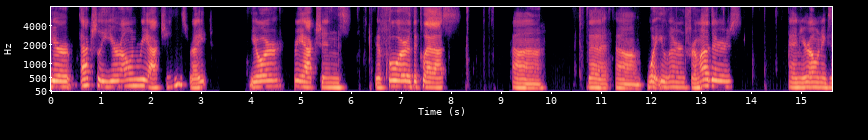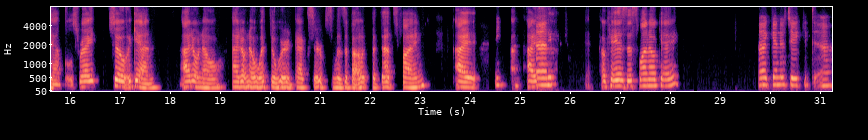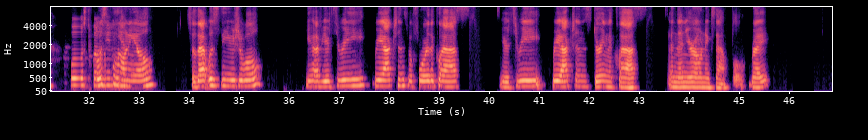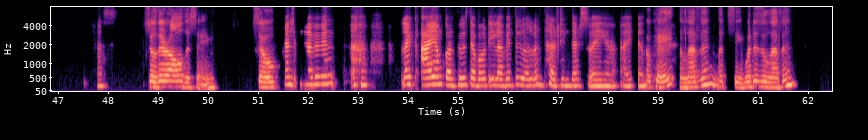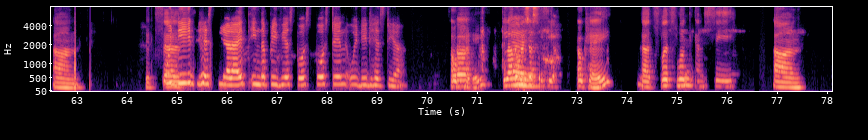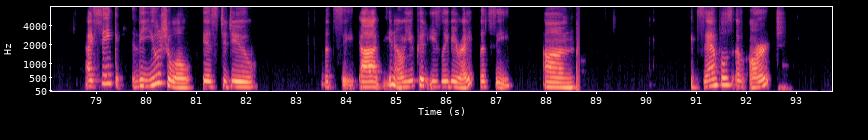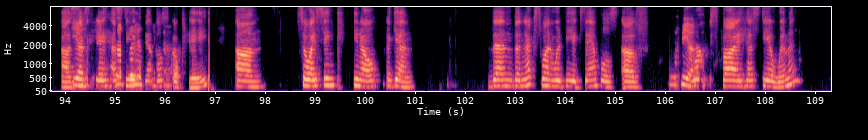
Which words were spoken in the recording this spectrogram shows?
your, actually your own reactions, right? Your reactions before the class, uh, the, um, what you learned from others and your own examples, right? So again, I don't know, I don't know what the word excerpts was about, but that's fine. I, I think Okay, is this one okay? Uh, can you check it? Uh, post colonial. Post-colonial. So that was the usual. You have your three reactions before the class, your three reactions during the class, and then your own example, right? Yes. So they're all the same. So, And 11, like I am confused about 11, 12, and 13. That's why uh, I can. okay, 11, let's see, what is 11? Um, It says. We says, did Hestia, right? In the previous post, post 10, we did Hestia. okay. 11 Yeah, is just yeah. Sophia. Okay, that's, let's look and see. Um, I think the usual is to do, let's see, uh, you know, you could easily be right. Let's see. Um, examples of art. Uh, Yes, Secretary Dr. Hestia Hestia. examples, okay. Um, so I think, you know, again, then the next one would be examples of Sophia. works by Hestia women.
